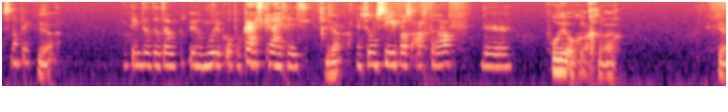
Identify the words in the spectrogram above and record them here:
snap ik. Ja, Ik denk dat dat ook heel moeilijk op elkaar te krijgen is. ja. En soms zie je pas achteraf de. Voel je ook achteraf. Ja,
